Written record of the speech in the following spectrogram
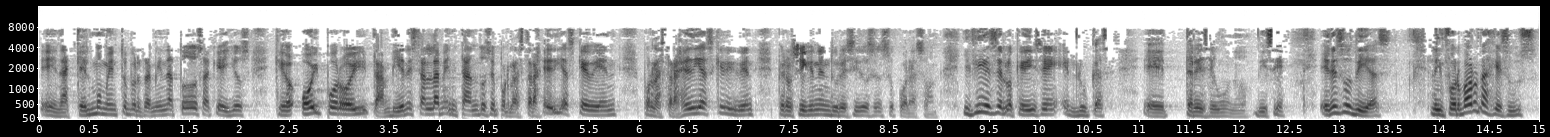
en aquel momento, pero también a todos aquellos que hoy por hoy también están lamentándose por las tragedias que ven, por las tragedias que viven, pero siguen endurecidos en su corazón. Y fíjese lo que dice en Lucas 13.1. Eh, dice, en esos días le informaron a Jesús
